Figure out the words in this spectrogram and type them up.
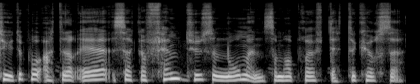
tyder på at det er ca. 5000 nordmenn som har prøvd dette kurset.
